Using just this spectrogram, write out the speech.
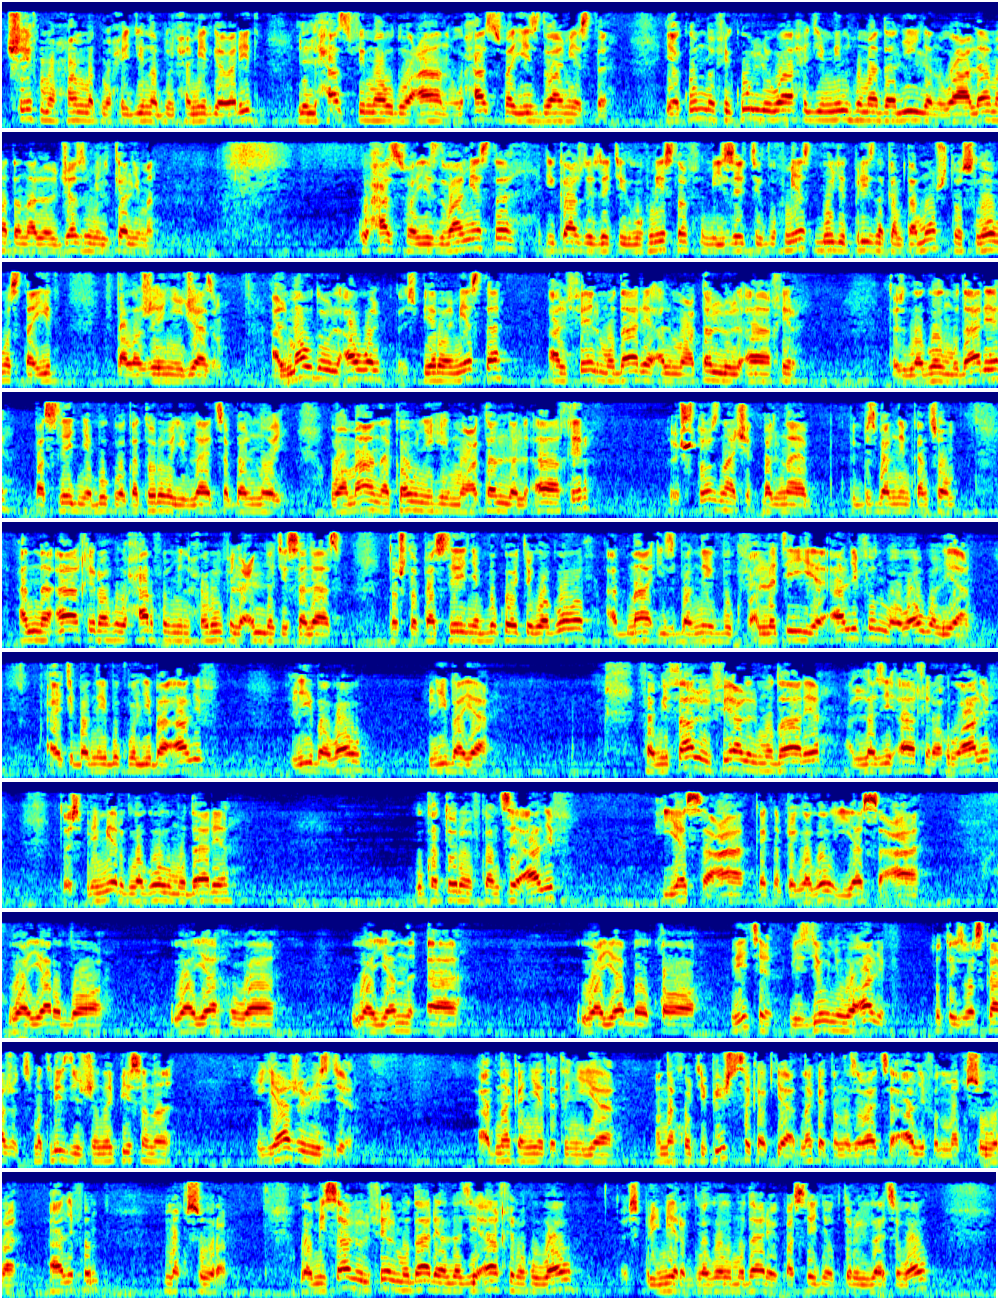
Шейх Мухаммад Мухиддин Абдул-Хамид говорит, лиль хасфи маудуан, у хасфа есть два места – يكون في كل واحد منهما دليلا وعلامة على الجزم الكلمة у хазфа есть два места, и каждый из этих двух местов, из этих двух мест будет признаком тому, что слово стоит в положении джазм. Аль-Мауду аль-Ауаль, то есть первое место, аль-Фель Мудари аль-Му'таллю ахир то есть глагол Мудари, последняя буква которого является больной. Вамана каунихи Му'таллю ахир что значит больная с больным концом? Анна ахираху харфу мин хуруфиль илляти саляс. То, что последняя буква этих глаголов одна из больных букв. Аллати алифун ва вау валья. А эти больные буквы либо алиф, либо вау, либо я. Фамисалю фиаль мударе аллази ахираху алиф. То есть пример глагола мударе, у которого в конце алиф – ясаа, как, например, глагол ясаа, ва ярда, ва яхва, ва яна, ва ябака. Видите, везде у него алиф. Кто-то из вас скажет, смотри, здесь же написано «я же везде». однако нет, это не я. Она хоть и пишется как я, однако это называется алифун максура. Алифун максура. ومثال الفعل المضارع الذي آخره واو то есть пример глагола мудари, последнего, который является вау,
